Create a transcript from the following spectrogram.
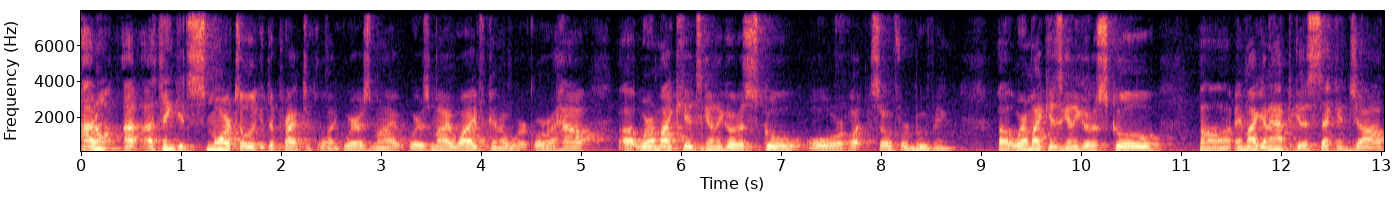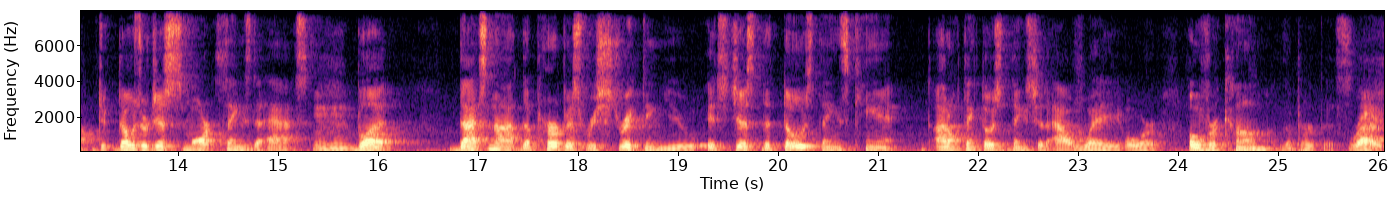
I don't. I, I think it's smart to look at the practical. Like, where's my where's my wife gonna work, or how uh, where are my kids gonna go to school, or uh, so if we're moving, uh, where are my kids gonna go to school? Uh, am I gonna have to get a second job? Do, those are just smart things to ask. mm-hmm. But that's not the purpose restricting you. It's just that those things can't. I don't think those things should outweigh or overcome the purpose. right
